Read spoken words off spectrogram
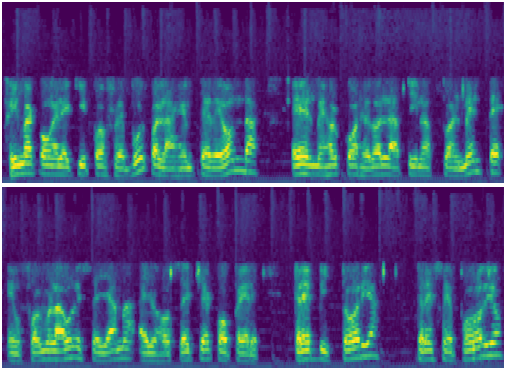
firma con el equipo Red Bull, con la gente de Honda, es el mejor corredor latino actualmente en Fórmula 1 y se llama el José Checo Pérez. Tres victorias, trece podios.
